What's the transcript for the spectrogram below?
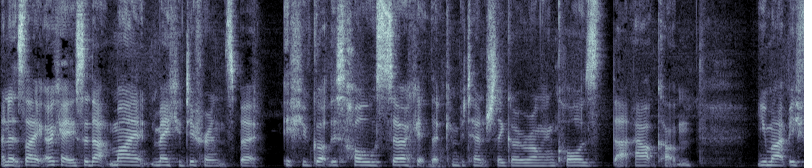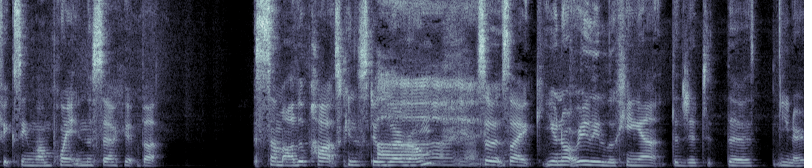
And it's like, okay, so that might make a difference, but if you've got this whole circuit that can potentially go wrong and cause that outcome, you might be fixing one point in the circuit, but some other parts can still go wrong. Ah, yeah, so it's like you're not really looking at the the you know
